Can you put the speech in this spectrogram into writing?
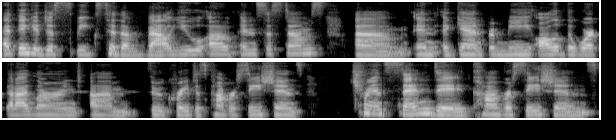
i think it just speaks to the value of in systems um, and again for me all of the work that i learned um, through courageous conversations transcended conversations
